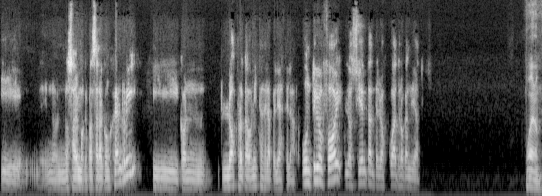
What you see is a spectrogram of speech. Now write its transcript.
Y eh, no, no sabemos qué pasará con Henry y con los protagonistas de la pelea estelar. Un triunfo hoy lo sienta entre los cuatro candidatos. Bueno,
